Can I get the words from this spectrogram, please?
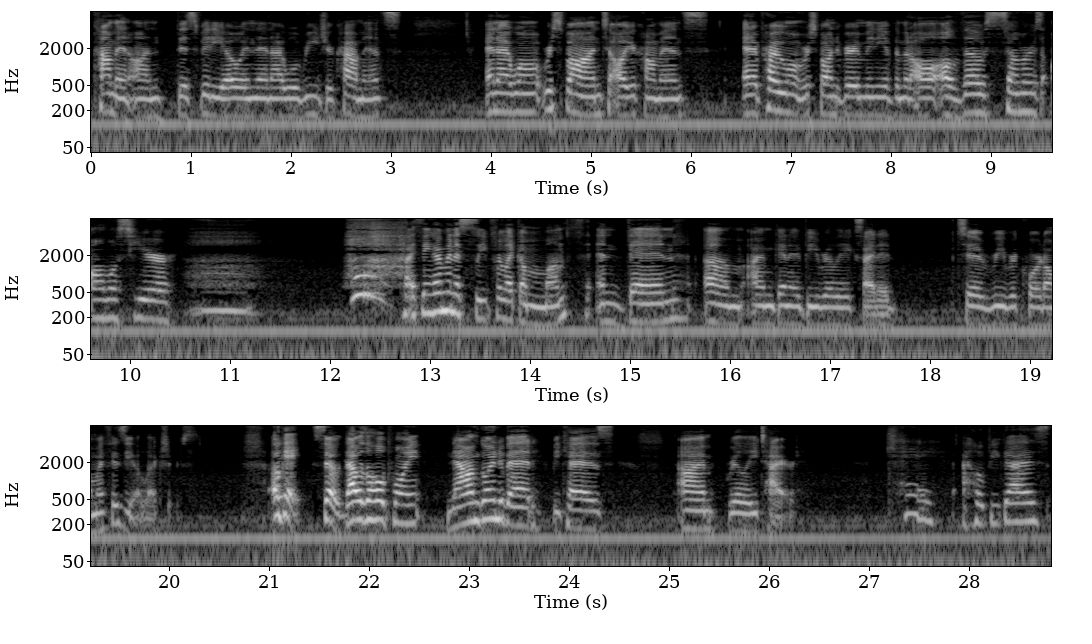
comment on this video, and then I will read your comments. And I won't respond to all your comments, and I probably won't respond to very many of them at all, although summer is almost here. I think I'm going to sleep for like a month, and then um, I'm going to be really excited to re-record all my physio lectures. Okay, so that was the whole point. Now I'm going to bed because I'm really tired. Okay, I hope you guys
